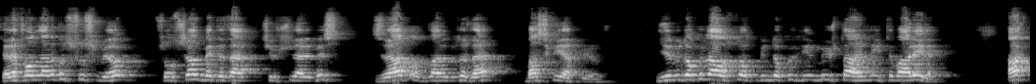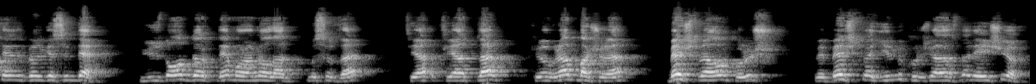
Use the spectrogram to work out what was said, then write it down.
Telefonlarımız susmuyor, sosyal medyada çiftçilerimiz ziraat odalarımıza da baskı yapıyor. 29 Ağustos 1923 tarihli itibariyle Akdeniz bölgesinde %14 nem oranı olan Mısır'da fiyatlar kilogram başına 5 lira 10 kuruş ve 5 lira 20 kuruş arasında değişiyor.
